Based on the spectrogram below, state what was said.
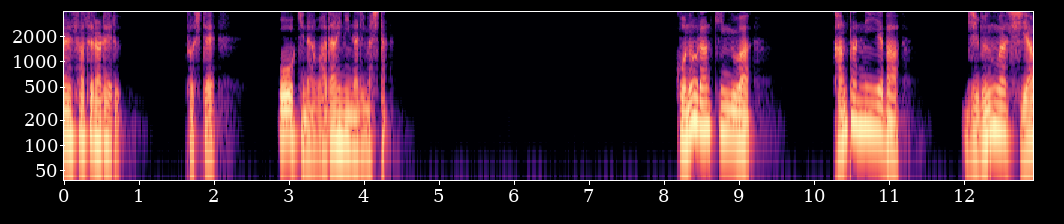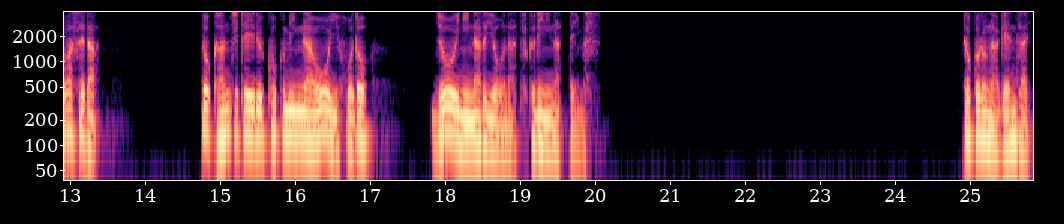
えさせられるとして大きな話題になりました。このランキングは簡単に言えば自分は幸せだと感じている国民が多いほど上位になるような作りになっています。ところが現在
